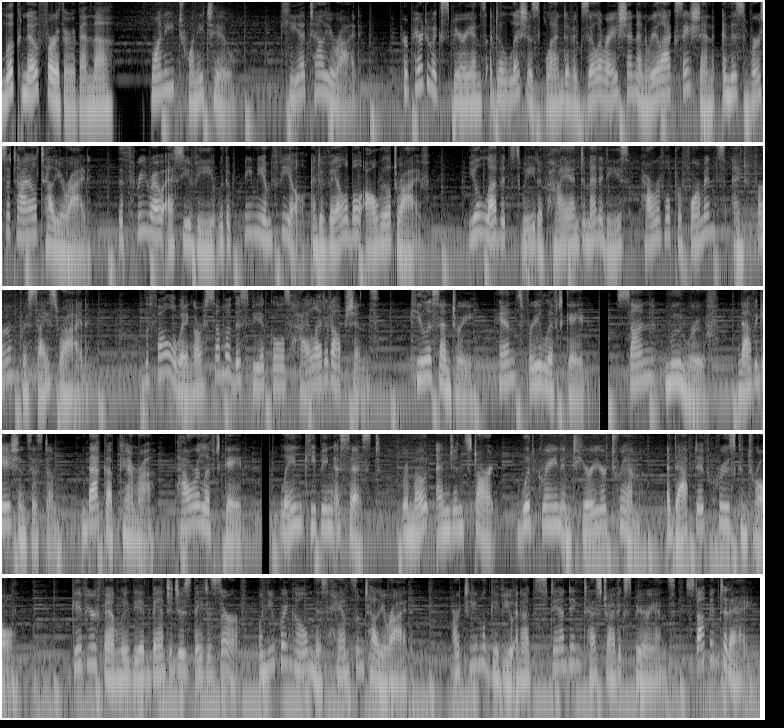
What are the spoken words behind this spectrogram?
Look no further than the 2022 Kia Telluride. Prepare to experience a delicious blend of exhilaration and relaxation in this versatile Telluride, the three-row SUV with a premium feel and available all-wheel drive. You'll love its suite of high-end amenities, powerful performance, and firm, precise ride. The following are some of this vehicle's highlighted options. Keyless entry, hands-free liftgate, sun, moonroof, navigation system, backup camera, power liftgate, lane keeping assist, remote engine start, wood grain interior trim, adaptive cruise control. Give your family the advantages they deserve when you bring home this handsome Telluride. Our team will give you an outstanding test drive experience. Stop in today.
